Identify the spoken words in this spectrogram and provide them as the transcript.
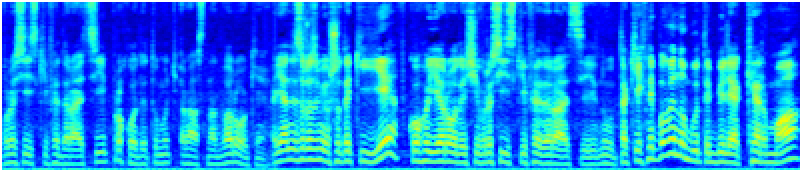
в Російській Федерації, проходитимуть раз на два роки. А я не зрозумів, що такі є, в кого є родичі в Російській Федерації. Ну таких не повинно бути біля керма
